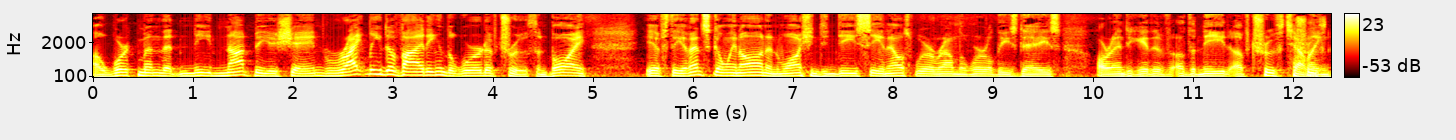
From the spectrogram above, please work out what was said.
a workman that need not be ashamed, rightly dividing the word of truth. And boy, if the events going on in Washington, D.C. and elsewhere around the world these days are indicative of the need of truth telling,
